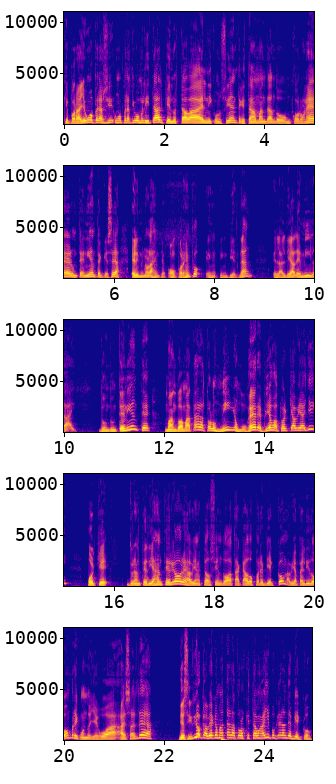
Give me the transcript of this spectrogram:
que por ahí un operativo, militar que no estaba él ni consciente, que estaban mandando un coronel, un teniente, el que sea, eliminó a la gente. Como por ejemplo en, en Vietnam, en la aldea de My Lai, donde un teniente mandó a matar a todos los niños, mujeres, viejos, a todo el que había allí, porque durante días anteriores habían estado siendo atacados por el Vietcong, había perdido hombres y cuando llegó a, a, esa aldea decidió que había que matar a todos los que estaban allí porque eran del Vietcong.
